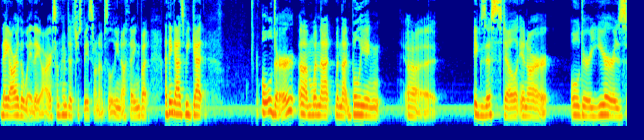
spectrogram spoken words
they are the way they are. Sometimes it's just based on absolutely nothing. But I think as we get older, um, when that when that bullying uh, exists still in our older years,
